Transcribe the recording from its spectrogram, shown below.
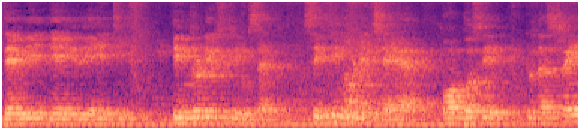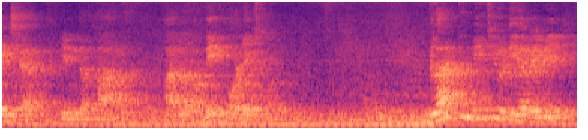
David, aged 80, introduced himself sitting on a chair opposite to the stranger in the parlor, parlor of the old home. Glad to meet you, dear Ravi.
